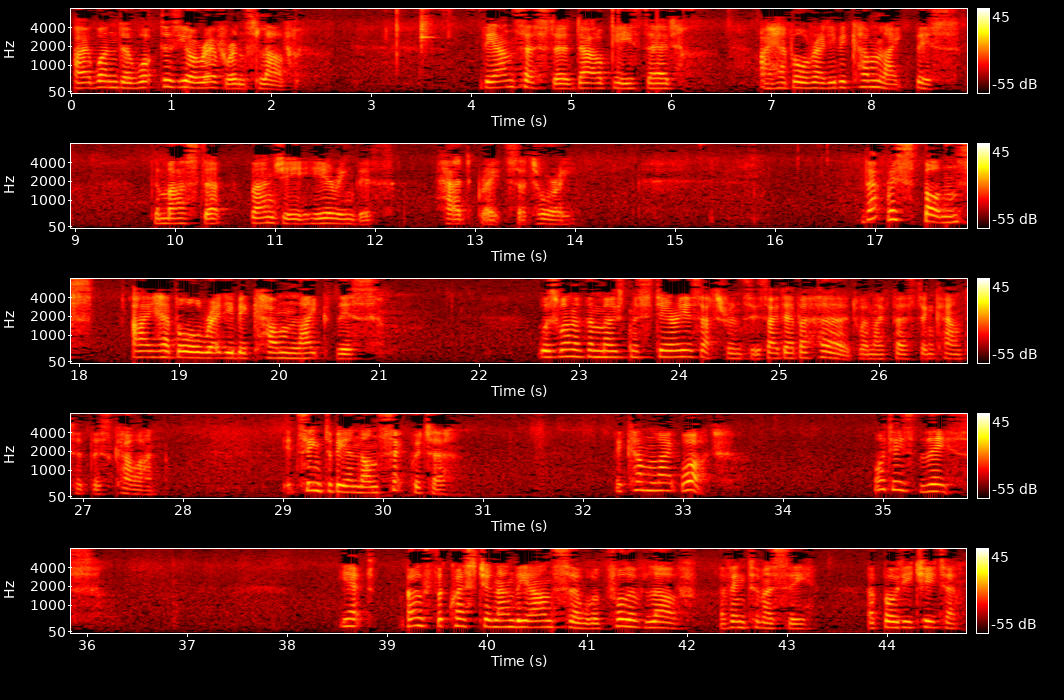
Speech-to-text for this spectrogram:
I wonder, what does your reverence love? The ancestor, Daopi, said, I have already become like this. The master, Banji, hearing this, had great satori. That response, I have already become like this, was one of the most mysterious utterances I'd ever heard when I first encountered this koan. It seemed to be a non sequitur. Become like what? What is this? Yet both the question and the answer were full of love, of intimacy, of bodhicitta.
